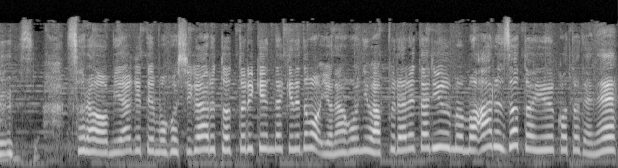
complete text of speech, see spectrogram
空を見上げても星がある鳥取県だけれども米子にはプラネタリウムもあるぞということでね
